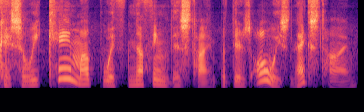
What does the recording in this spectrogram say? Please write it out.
Okay, so we came up with nothing this time, but there's always next time.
